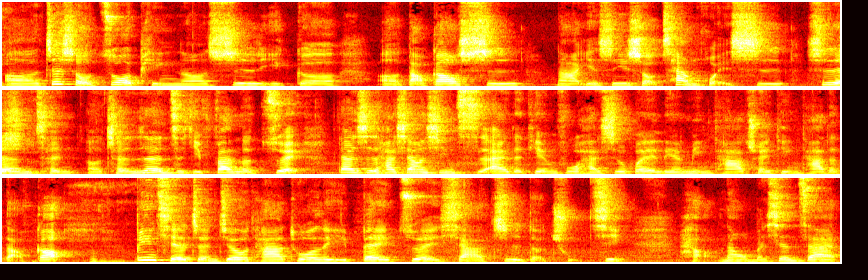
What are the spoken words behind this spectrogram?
呃，这首作品呢是一个呃祷告诗。那也是一首忏悔诗，诗人承呃承认自己犯了罪，但是他相信慈爱的天父还是会怜悯他，垂听他的祷告，并且拯救他脱离被罪辖制的处境。好，那我们现在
